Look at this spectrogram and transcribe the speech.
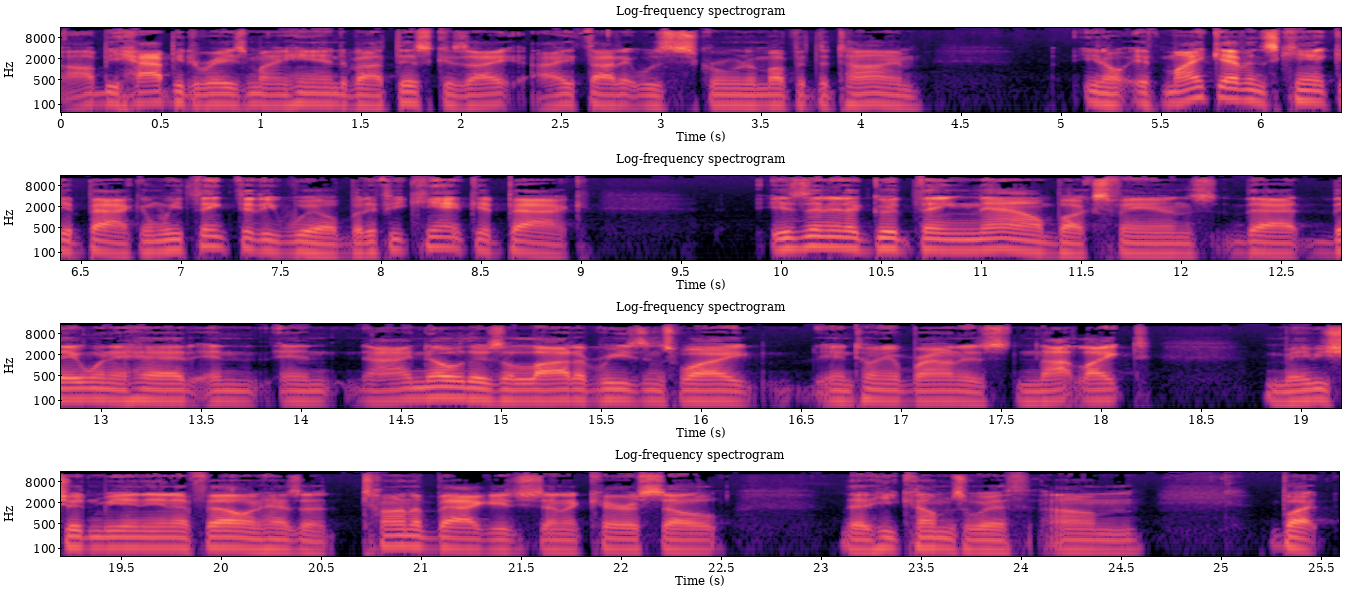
I'll be happy to raise my hand about this because I I thought it was screwing them up at the time you know, if Mike Evans can't get back, and we think that he will, but if he can't get back, isn't it a good thing now, Bucks fans, that they went ahead and and I know there's a lot of reasons why Antonio Brown is not liked, maybe shouldn't be in the NFL, and has a ton of baggage and a carousel that he comes with. Um, but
